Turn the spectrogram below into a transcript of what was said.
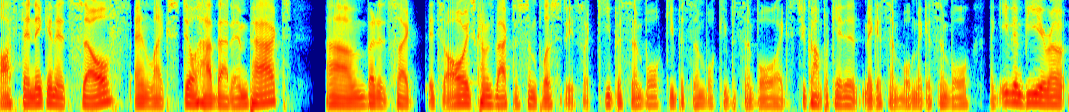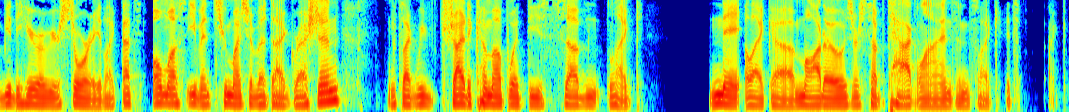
authentic in itself and like still have that impact? Um, but it's like it's always comes back to simplicity. It's like keep it simple keep it simple keep it simple. Like it's too complicated make it simple make it simple. Like even be your own be the hero of your story. Like that's almost even too much of a digression. It's like we've tried to come up with these sub like na- like uh, mottos or sub taglines, and it's like it's like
